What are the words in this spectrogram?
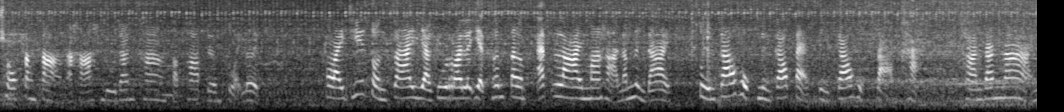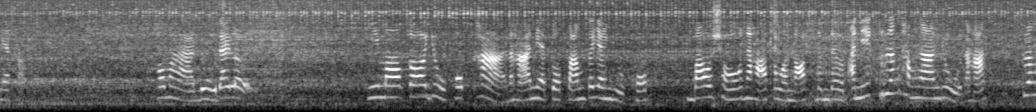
โชคต่างๆนะคะ ดูด้านข้างสภาพเดิมสวยเลย ใครที่สนใจอยากดูรายละเอียดเพิ่มเติม แอดไลน์มาหาน้ำหนึ่งได้ 0961984963 ค่ะคานด้านหน้าเนี่ยค่ะ เข้ามาดูได้เลย มีมอกออยู่ครบค่ะนะคะ เนี่ยตัวปั๊มก็ยังอยู่ครบเบ้าโชคนะคะ ตัวน็อตเดิมๆ อันนี้เครื่องทำงานอยู่นะคะ เครื่อง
